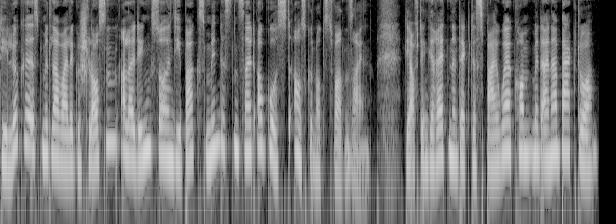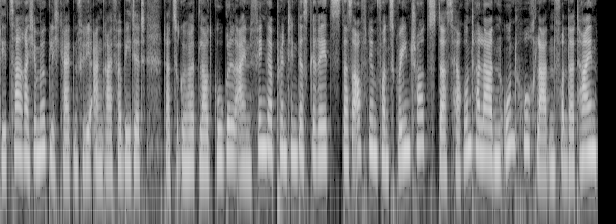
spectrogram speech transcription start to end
Die Lücke ist mittlerweile geschlossen, allerdings sollen die Bugs mindestens seit August ausgenutzt worden sein. Die auf den Geräten entdeckte Spyware kommt mit einer Backdoor, die zahlreiche Möglichkeiten Möglichkeiten für die Angreifer bietet. Dazu gehört laut Google ein Fingerprinting des Geräts, das Aufnehmen von Screenshots, das Herunterladen und Hochladen von Dateien,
